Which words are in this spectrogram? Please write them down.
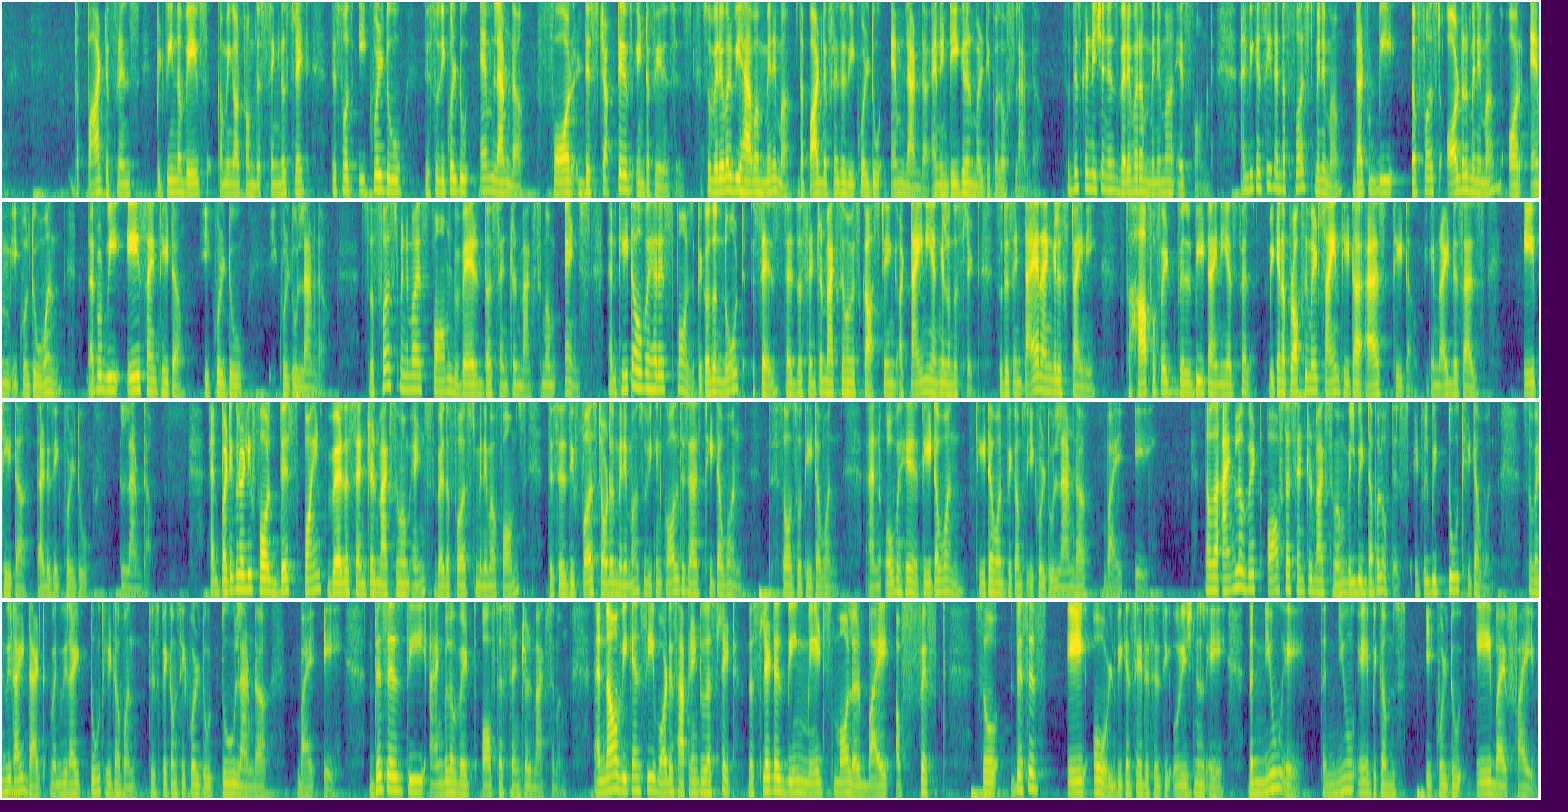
the part difference between the waves coming out from this single slit, this was equal to this was equal to m lambda for destructive interferences. So wherever we have a minima, the part difference is equal to m lambda, an integral multiple of lambda. So this condition is wherever a minima is formed. And we can see that the first minima, that would be the first order minima or m equal to 1, that would be a sine theta equal to equal to lambda. So first minima is formed where the central maximum ends and theta over here is small because a note says that the central maximum is casting a tiny angle on the slit. So this entire angle is tiny. So the half of it will be tiny as well. We can approximate sine theta as theta. We can write this as a theta that is equal to lambda. And particularly for this point where the central maximum ends, where the first minima forms, this is the first order minima. So we can call this as theta 1 this is also theta 1 and over here theta 1 theta 1 becomes equal to lambda by a. Now the angular width of the central maximum will be double of this. It will be 2 theta 1 so when we write that when we write 2 theta 1 this becomes equal to 2 lambda by a. This is the angular width of the central maximum and now we can see what is happening to the slit the slit is being made smaller by a fifth so this is a old, we can say this is the original A. The new A, the new A becomes equal to A by 5.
